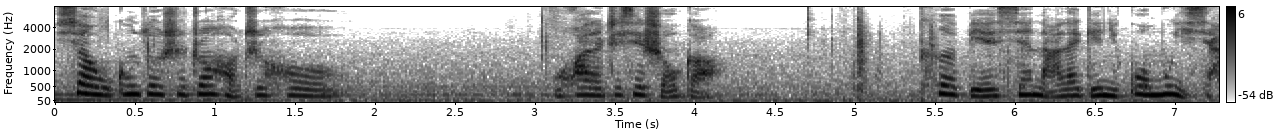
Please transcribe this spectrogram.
下午工作室装好之后，我画了这些手稿，特别先拿来给你过目一下。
